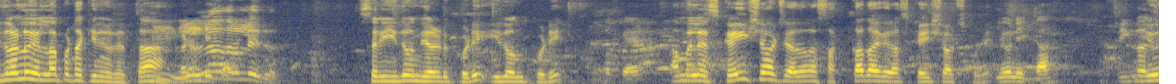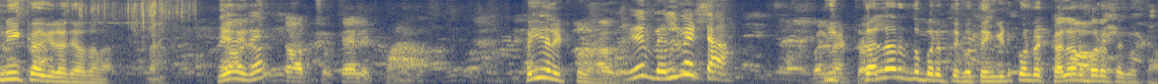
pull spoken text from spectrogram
ಇದರಲ್ಲೂ ಎಲ್ಲ ಪಟಾಕಿನೂ ಇರುತ್ತಾ? ಸರಿ ಇದೊಂದು ಎರಡು ಕೊಡಿ ಇದೊಂದು ಕೊಡಿ. ಓಕೆ. ಆಮೇಲೆ ಸ್ಕೈ ಶಾರ್ಟ್ಸ್ ಯಾವ್ದಾನ? ಸಕ್ಕದಾಗಿರೋ ಸ್ಕೈ ಶಾರ್ಟ್ಸ್ ಕೊಡಿ. ಯೂನಿಕಾ ಯುನೀಕ್ ಆಗಿರೋದು ಯಾವ್ದಾನ? ಏನಿದೆ? ಕೈಯಲ್ಲಿ ಇಟ್ಕೊಳ್ಳೋಣ ಏ ವೆಲ್ವೆಟಾ ಈ ಕಲರ್ದು ಬರುತ್ತೆ ಗೊತ್ತಾ? ಹಿಂಗೆ ಇಟ್ಕೊಂಡ್ರೆ ಕಲರ್ ಬರುತ್ತೆ ಗೊತ್ತಾ?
